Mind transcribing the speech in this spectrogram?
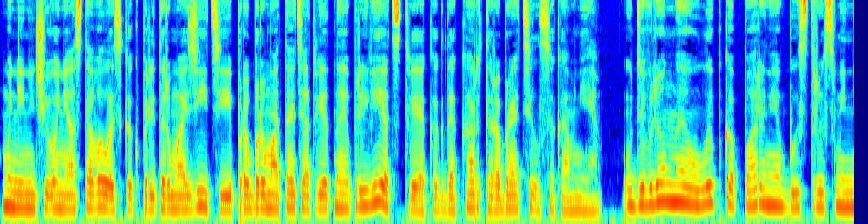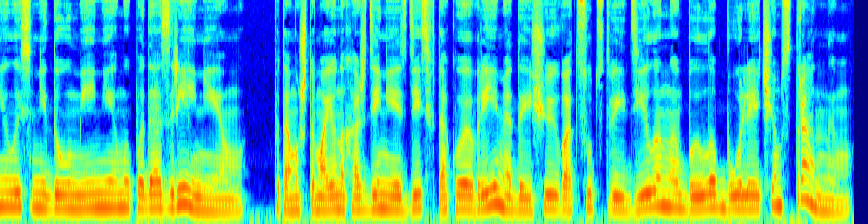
Мне ничего не оставалось, как притормозить и пробормотать ответное приветствие, когда Картер обратился ко мне. Удивленная улыбка парня быстро сменилась недоумением и подозрением потому что мое нахождение здесь в такое время, да еще и в отсутствии Дилана, было более чем странным.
